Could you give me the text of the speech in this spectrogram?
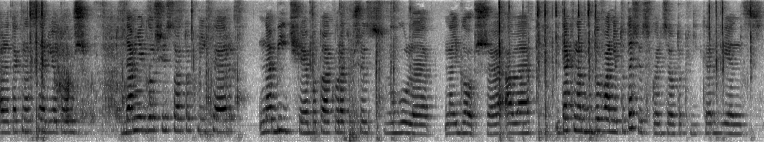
ale tak na serio to już dla mnie gorszy jest autokliker na bicie, bo to akurat już jest w ogóle najgorsze, ale i tak na budowanie to też jest w końcu autokliker, więc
